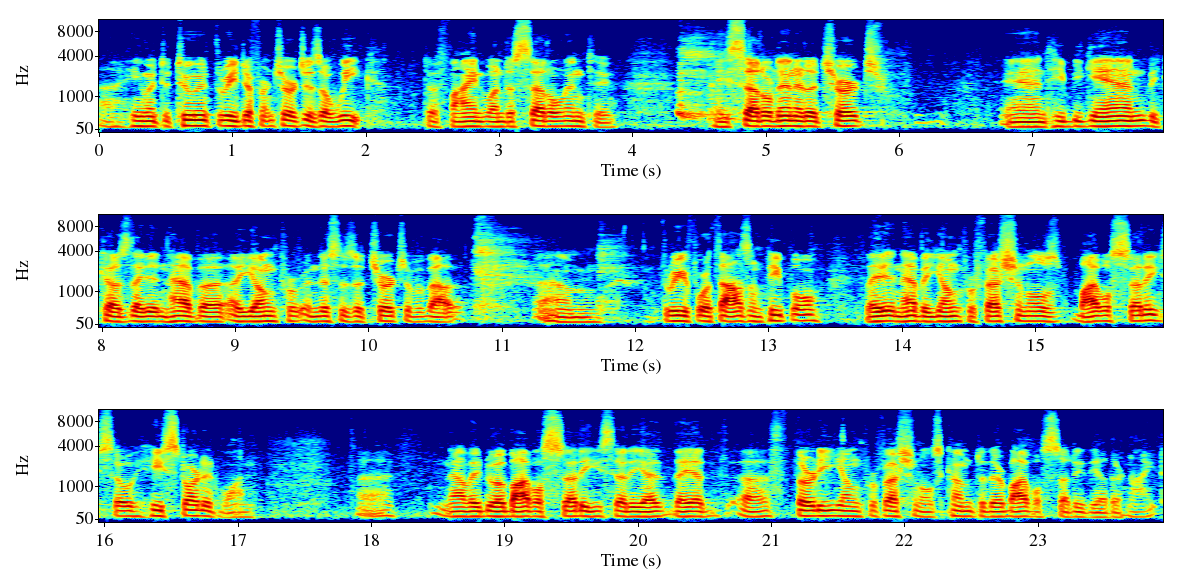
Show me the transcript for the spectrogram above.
uh, he went to two and three different churches a week to find one to settle into. He settled in at a church, and he began because they didn't have a, a young, and this is a church of about um, three or four thousand people. They didn't have a young professionals Bible study, so he started one. Uh, now they do a Bible study. He said he had, they had uh, 30 young professionals come to their Bible study the other night.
